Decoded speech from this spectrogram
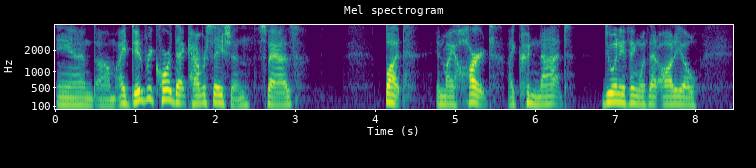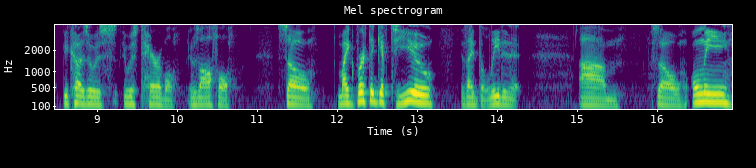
And um, I did record that conversation, Spaz, but in my heart I could not do anything with that audio because it was it was terrible. It was awful. So my birthday gift to you is I deleted it. Um, so only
